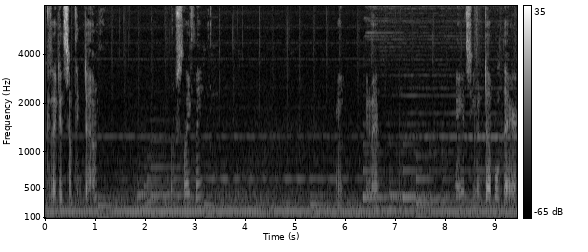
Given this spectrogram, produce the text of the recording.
Because I did something dumb, most likely. It's even doubled there.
